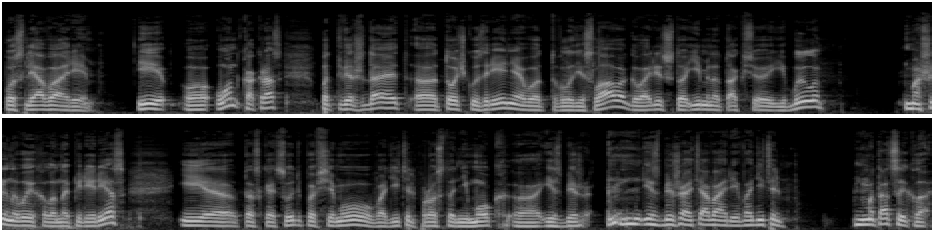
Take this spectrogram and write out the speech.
после аварии. И э, он как раз подтверждает э, точку зрения вот Владислава, говорит, что именно так все и было. Машина выехала на перерез, и, так сказать, судя по всему, водитель просто не мог избежать, избежать аварии. Водитель мотоцикла.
